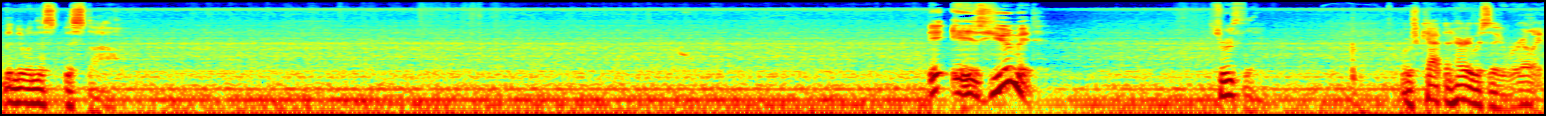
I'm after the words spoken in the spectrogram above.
been doing this this style. It is humid. Truthfully. Wish Captain Harry would say, really?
